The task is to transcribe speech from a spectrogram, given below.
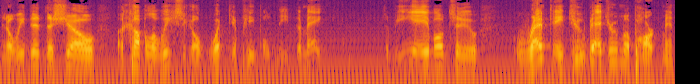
You know, we did the show a couple of weeks ago. What do people need to make to be able to rent a two bedroom apartment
